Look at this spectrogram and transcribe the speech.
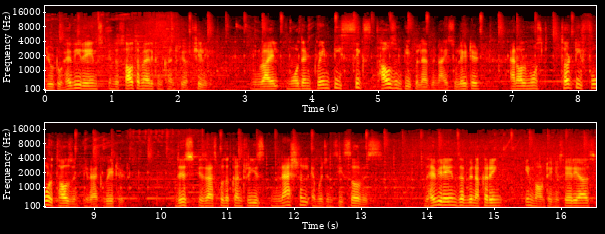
due to heavy rains in the South American country of Chile. Meanwhile, more than 26,000 people have been isolated and almost 34,000 evacuated. This is as per the country's National Emergency Service. The heavy rains have been occurring in mountainous areas.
